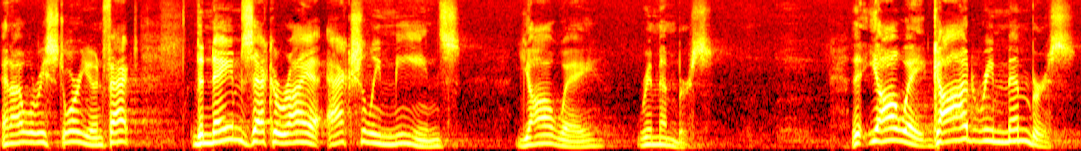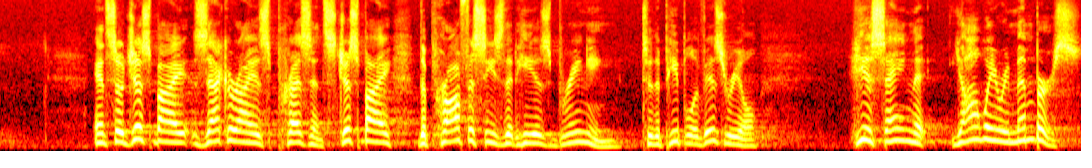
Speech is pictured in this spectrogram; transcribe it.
and I will restore you. In fact, the name Zechariah actually means Yahweh remembers. That Yahweh, God remembers. And so, just by Zechariah's presence, just by the prophecies that he is bringing to the people of Israel, he is saying that Yahweh remembers.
